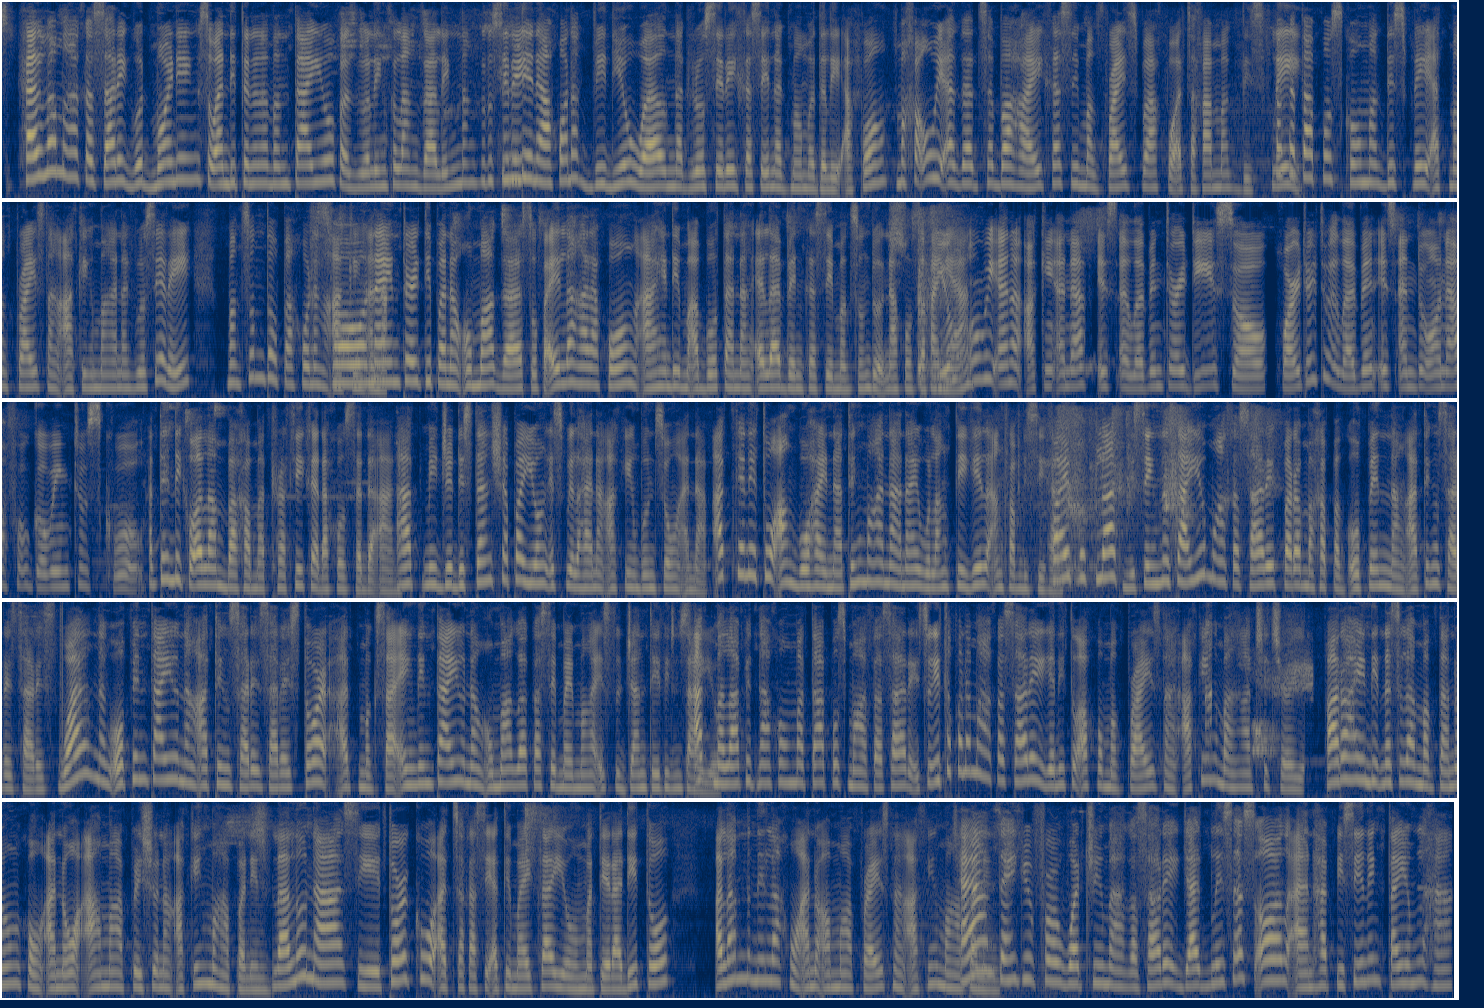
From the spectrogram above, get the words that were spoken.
Hello mga kasari, good morning. So andito na naman tayo. Pagwaling ko lang galing ng grocery. Hindi na ako nag-video while nag-grocery kasi nagmamadali ako. Makauwi agad sa bahay kasi mag-price pa ako at saka mag-display. Pagkatapos kong mag-display at mag-price ng aking mga nag-grocery, magsundo pa ako ng So, aking anak. 9.30 pa ng umaga, so kailangan akong ah, hindi maabutan ng 11 kasi magsundo na ako sa kanya. Yung uwian ng aking anak is 11.30, so quarter to 11 is andoon na ako going to school. At hindi ko alam baka matrafikan ako sa daan. At medyo distansya pa yung eskwelahan ng aking bunsong anak. At ganito ang buhay nating mga nanay, walang tigil ang pambisihan. 5 o'clock, gising na tayo mga kasari para makapag-open ng ating sari-sari. While nag-open tayo ng ating sari-sari store at magsaing din tayo ng umaga kasi may mga estudyante din tayo. At malapit na akong matapos mga kasari. So ito pala mga kasari, ganito ako mag-price ng aking mga chichiryo. Para hindi na sila magtanong kung ano ang mga presyo ng aking mga panin. Lalo na si Torko at saka si Ate Maika yung matira dito. Alam na nila kung ano ang mga price ng aking mga panin. And thank you for watching mga kasari. God bless us all and happy sinning tayong lahat.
